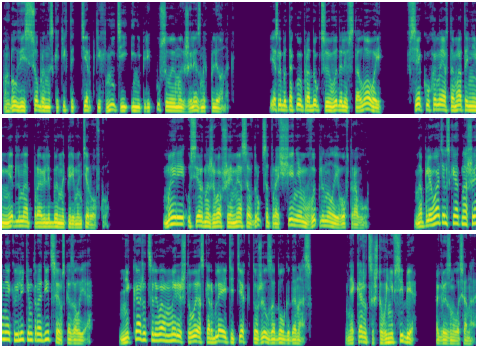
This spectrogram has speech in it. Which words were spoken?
Он был весь собран из каких-то терпких нитей и неперекусываемых железных пленок. Если бы такую продукцию выдали в столовой, все кухонные автоматы немедленно отправили бы на перемонтировку. Мэри, усердно жевавшая мясо, вдруг с отвращением выплюнула его в траву. «Наплевательское отношение к великим традициям», — сказал я. «Не кажется ли вам, Мэри, что вы оскорбляете тех, кто жил задолго до нас?» «Мне кажется, что вы не в себе», — огрызнулась она.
